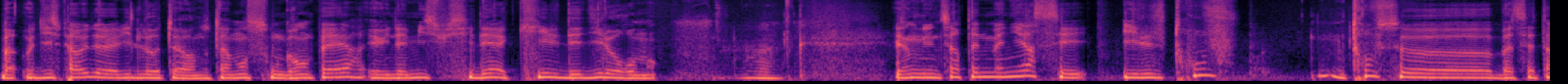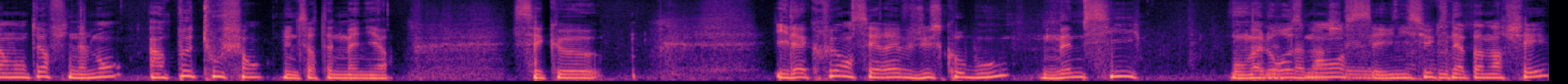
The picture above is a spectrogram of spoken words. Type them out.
bah, aux disparus de la vie de l'auteur, notamment son grand-père et une amie suicidée à qui il dédie le roman. Et donc d'une certaine manière, c'est il trouve trouve ce bah, cet inventeur finalement un peu touchant d'une certaine manière. C'est que il a cru en ses rêves jusqu'au bout, même si bon malheureusement c'est une issue qui n'a pas marché.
